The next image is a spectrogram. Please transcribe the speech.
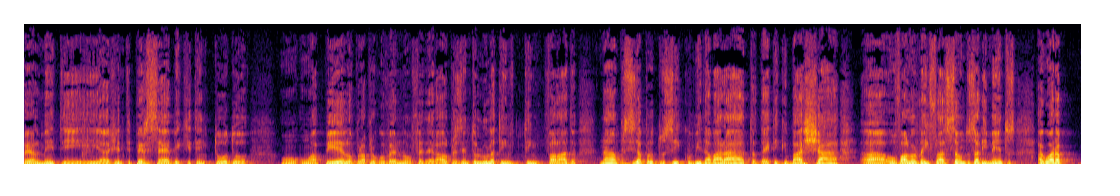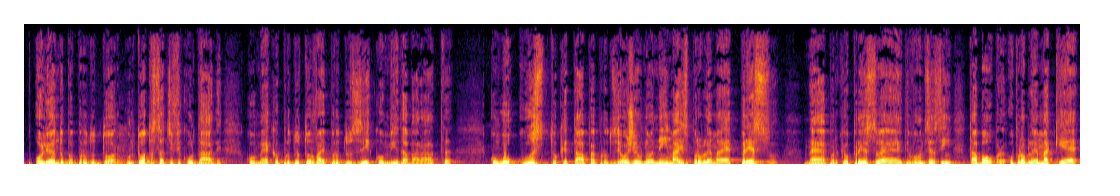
Realmente, e a gente percebe que tem todo um, um, apelo, o próprio governo federal, o presidente Lula tem, tem falado, não, precisa produzir comida barata, daí tem que baixar uh, o valor da inflação dos alimentos. Agora, olhando para o produtor, com toda essa dificuldade, como é que o produtor vai produzir comida barata com o custo que está para produzir? Hoje não, nem mais problema é preço. Né? Porque o preço é, vamos dizer assim, tá bom. O problema é que é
